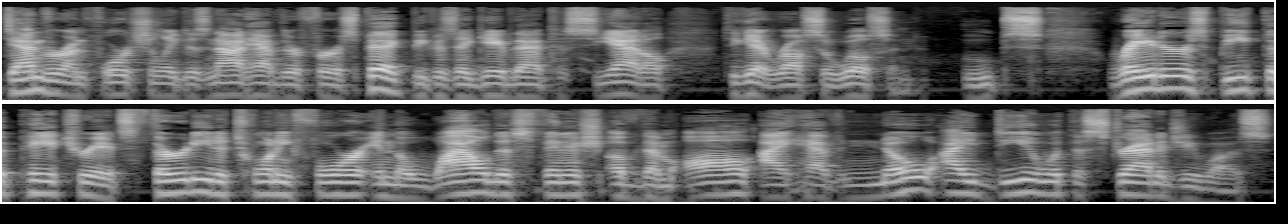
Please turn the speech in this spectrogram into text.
Denver, unfortunately, does not have their first pick because they gave that to Seattle to get Russell Wilson. Oops. Raiders beat the Patriots 30 to 24 in the wildest finish of them all. I have no idea what the strategy was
